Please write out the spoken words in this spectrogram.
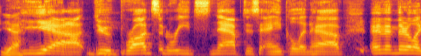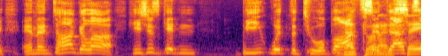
Yeah. Yeah, dude, Bronson Reed snapped his ankle in half, and then they're like, and then Tonga Loa, he's just getting beat with the toolbox, and I'm that saying.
